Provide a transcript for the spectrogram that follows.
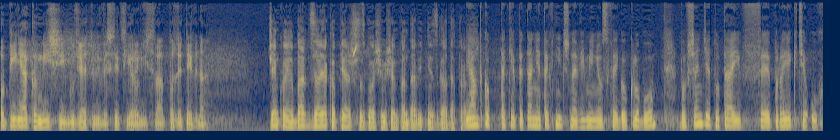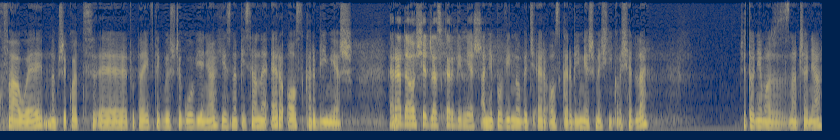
Opinia Komisji Budżetu, Inwestycji i Rolnictwa pozytywna. Dziękuję bardzo. Jako pierwszy zgłosił się pan Dawid Niezgoda. Proszę. Ja mam tylko takie pytanie techniczne w imieniu swojego klubu, bo wszędzie tutaj w projekcie uchwały, na przykład e, tutaj w tych wyszczegółowieniach jest napisane RO Skarbimierz, Rada Osiedla Skarbimierz. a nie powinno być RO Skarbimierz myślnik osiedle? Czy to nie ma znaczenia?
